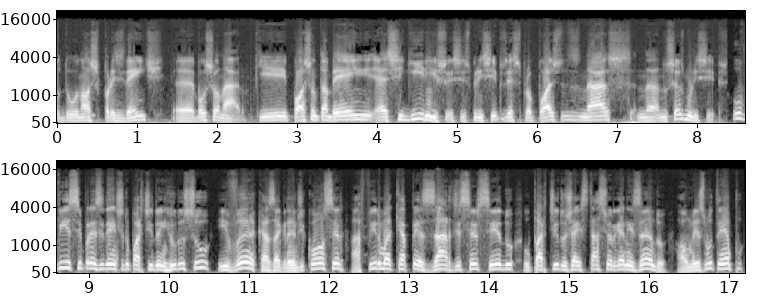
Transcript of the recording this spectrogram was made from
do nosso presidente eh, Bolsonaro, que possam também eh, seguir isso, esses princípios, esses propósitos nas, na, nos seus municípios. O vice-presidente do partido em Rio do Sul, Ivan Casagrande Concer, afirma que apesar de ser cedo, o partido já está se organizando. Ao mesmo tempo,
